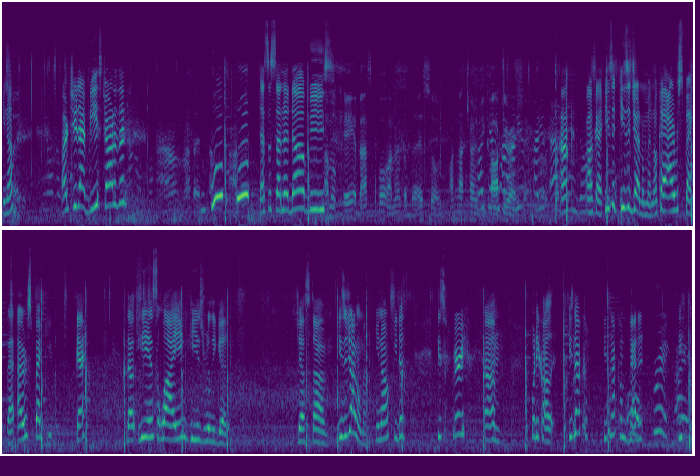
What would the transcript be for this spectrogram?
You know? Aren't you that beast, Jonathan? I'm not that. Whoop whoop, that's the sound of the beast. I'm okay at basketball. I'm not the best, so I'm not trying to be cocky how or do you- anything. how do you Okay, okay, he's a he's a gentleman. Okay, I respect that. I respect you. Okay, though he is lying, he is really good. Just um, he's a gentleman. You know, he does. He's very um, what do you call it? He's not he's not Oh, combative. frick. He's- I,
